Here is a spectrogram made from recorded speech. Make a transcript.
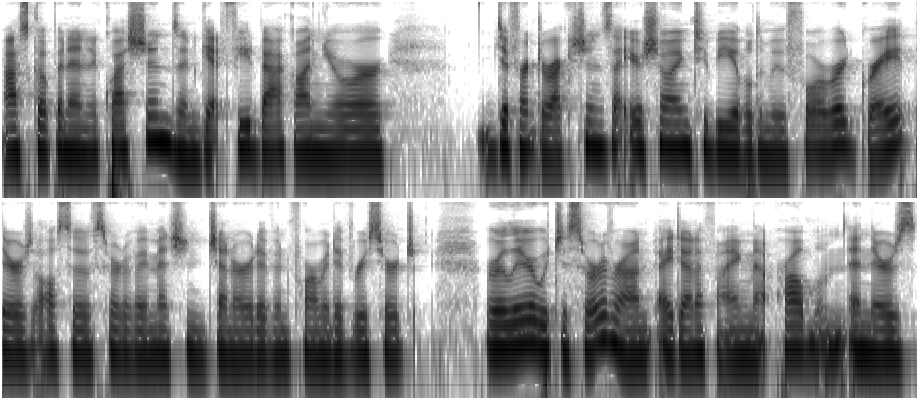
ask open ended questions and get feedback on your different directions that you're showing to be able to move forward, great. There's also sort of, I mentioned generative informative research earlier, which is sort of around identifying that problem. And there's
